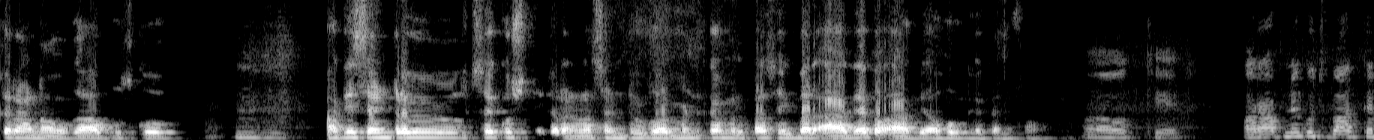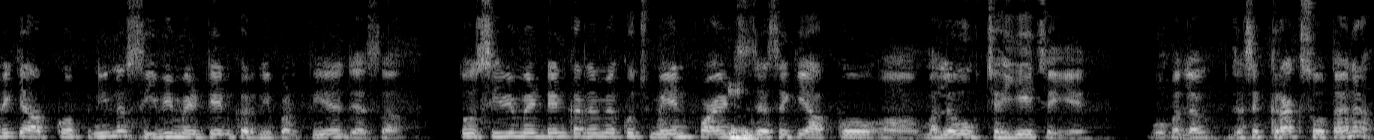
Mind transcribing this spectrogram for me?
कराना होगा आप उसको। हम्म। आगे सेंट्रल से कुछ नहीं कराना। सेंट्रल गवर्नमेंट का मेरे पास एक बार आ गया तो आ गया हो गया कंफर्म ओके। और आपने कुछ बात करी कि आपको अपनी ना सीवी मेंटेन करनी पड़ती है जैसा। तो सीवी मेंटेन करने में कुछ मेन पॉइंट्स हम्म। जैसे कि आपको मतलब वो चाहिए ही चाहिए। वो मतलब जैसे क्रक्स होता है ना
